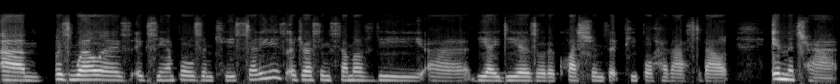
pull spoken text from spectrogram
um, as well as examples and case studies addressing some of the, uh, the ideas or the questions that people have asked about in the chat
